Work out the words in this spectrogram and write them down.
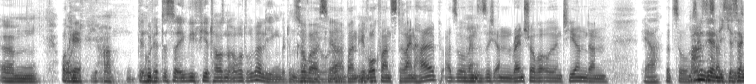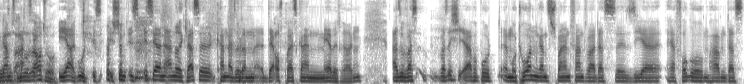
Ähm, okay. Und ja, dann Gut. wird es da irgendwie 4.000 Euro drüber liegen mit dem Sowas, ja. Beim mhm. Evoque waren es dreieinhalb. Also mhm. wenn Sie sich an Range Rover orientieren, dann ja, wird so. Machen sie ja nicht, ist ja ein ganz anderes Auto. Ja, gut, ist, stimmt, ist, ist ja eine andere Klasse, kann also dann, der Aufpreis kann dann mehr betragen. Also was, was ich äh, apropos äh, Motoren ganz spannend fand, war, dass äh, sie ja hervorgehoben haben, dass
